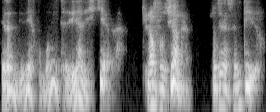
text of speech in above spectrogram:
eran de ideas comunistas, de ideas de izquierda, que no funcionan, no tienen sentido.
